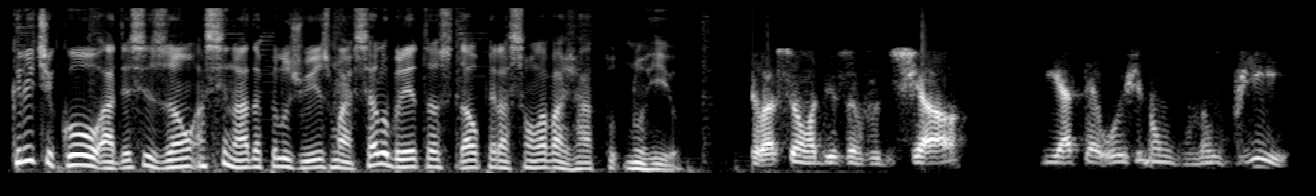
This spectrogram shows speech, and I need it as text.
criticou a decisão assinada pelo juiz Marcelo Bretas da Operação Lava Jato no Rio. Em relação à decisão judicial, e até hoje não, não vi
